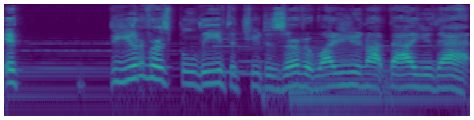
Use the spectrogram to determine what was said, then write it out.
It the universe believes that you deserve it. Why do you not value that?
